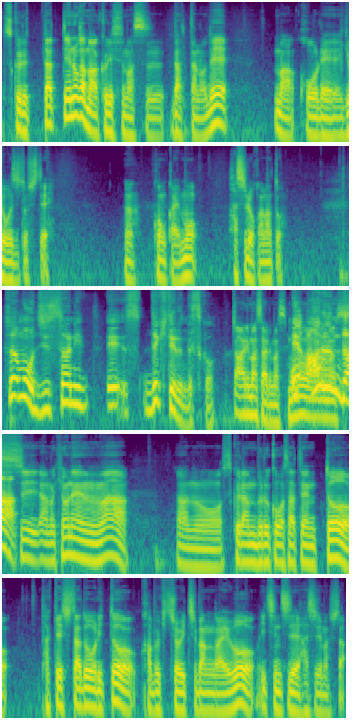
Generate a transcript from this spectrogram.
作ったっていうのがまあクリスマスだったのでまあ恒例行事として、うん、今回も走ろうかなと。それはもう実際にえすできてるんですか？あありますあります。え物はあるんだしあの去年はあのスクランブル交差点と竹下通りと歌舞伎町一番街を一日で走りました。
